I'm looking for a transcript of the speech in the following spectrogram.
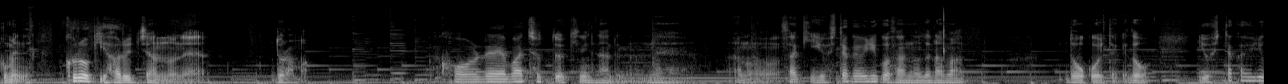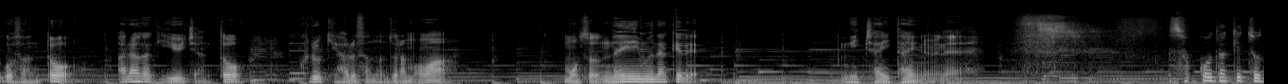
ごめんね。黒木華ちゃんのねドラマ。これはちょっと気になるのね。あのさっき吉高由里子さんのドラマどうこう言ったけど吉高由里子さんと新垣結衣ちゃんと黒木華さんのドラマはもうそのネームだけで見ちゃいたいのよね。そこだけちょっ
